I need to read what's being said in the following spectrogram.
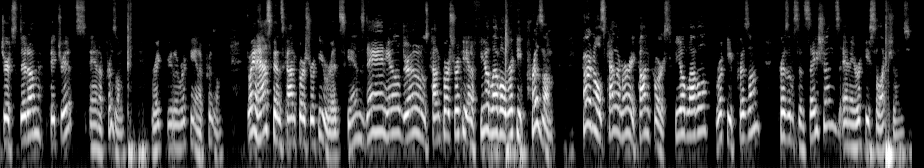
Jarrett Stidham, Patriots, and a Prism. Regular rookie and a Prism. Dwayne Haskins, concourse rookie, Redskins. Daniel Jones, concourse rookie, and a field level rookie Prism. Cardinals, Kyler Murray, concourse, field level rookie Prism, Prism Sensations, and a rookie selections.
